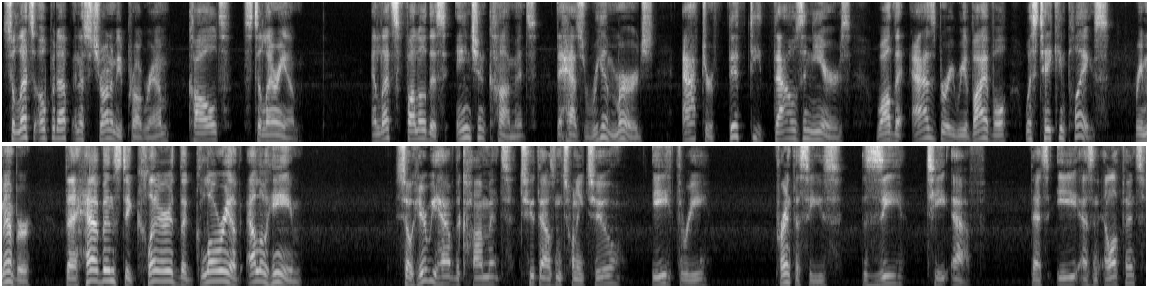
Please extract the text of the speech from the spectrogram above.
So let's open up an astronomy program called Stellarium. And let's follow this ancient comet that has reemerged after 50,000 years while the Asbury revival was taking place. Remember, the heavens declared the glory of Elohim. So here we have the comet 2022 E3 parentheses ZTF. That's E as an elephant,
